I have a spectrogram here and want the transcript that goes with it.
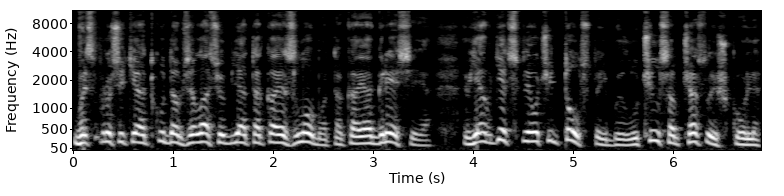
Вы спросите, откуда взялась у меня такая злоба, такая агрессия? Я в детстве очень толстый был, учился в частной школе.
